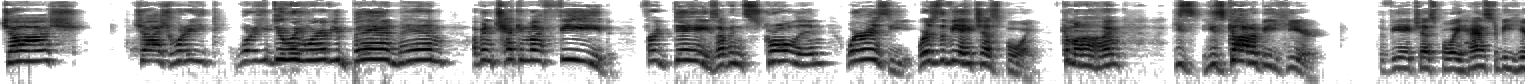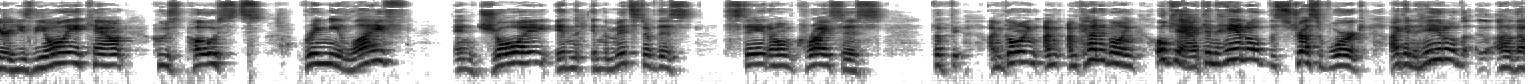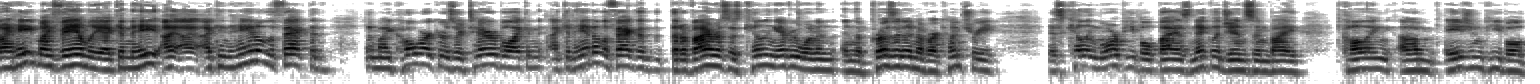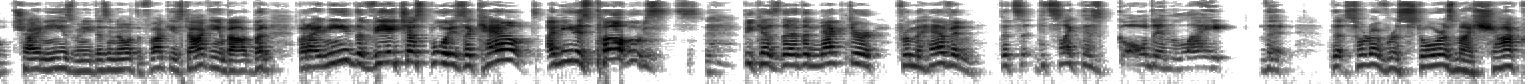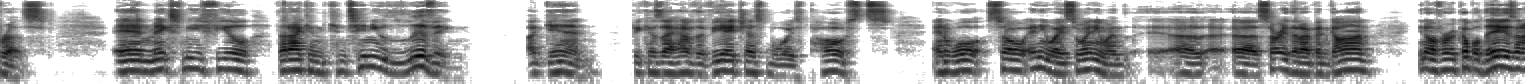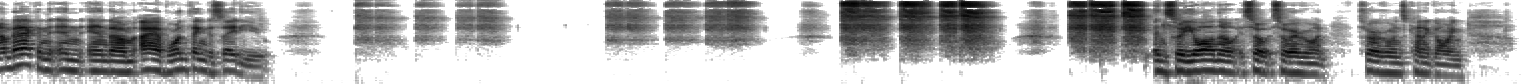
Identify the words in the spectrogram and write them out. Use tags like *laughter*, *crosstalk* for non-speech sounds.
Josh, Josh, what are you what are you doing? Where have you been, man? I've been checking my feed for days. I've been scrolling. Where is he? Where's the VHS boy? Come on. He's he's got to be here. The VHS boy has to be here. He's the only account whose posts bring me life and joy in in the midst of this stay-at-home crisis. The, I'm going, I'm, I'm kind of going, okay, I can handle the stress of work. I can handle the, uh, that I hate my family. I can hate, I, I, I can handle the fact that, that my coworkers are terrible. I can, I can handle the fact that, that a virus is killing everyone and, and the president of our country is killing more people by his negligence and by calling um, Asian people Chinese when he doesn't know what the fuck he's talking about. But but I need the VHS boy's account. I need his posts *laughs* because they're the nectar from heaven. That's that's like this golden light that that sort of restores my chakras and makes me feel that I can continue living again because I have the VHS boys posts and well, so anyway, so anyway, uh, uh, sorry that I've been gone, you know, for a couple days, and I'm back, and and and um, I have one thing to say to you. And so you all know, so so everyone, so everyone's kind of going,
